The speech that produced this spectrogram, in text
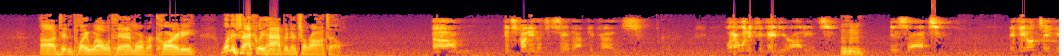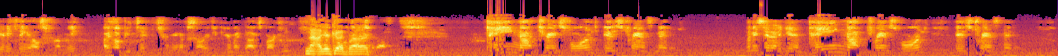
uh, didn't play well with him or Ricciardi. What exactly happened in Toronto? Um, it's funny that you say that because what I want to convey to your audience hmm is that if you don't take anything else from me, I hope you take this from me. And I'm sorry if you can hear my dogs barking. No, you're good, brother. Pain not transformed is transmitted. Let me say that again. Pain not transformed is transmitted.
